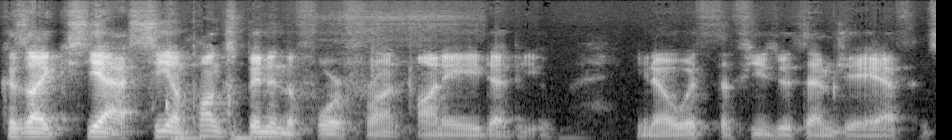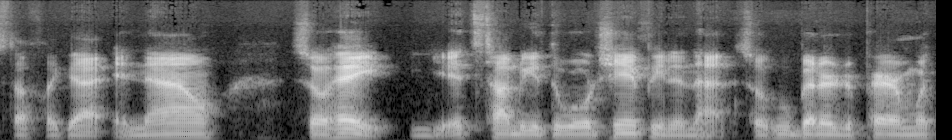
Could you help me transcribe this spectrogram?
cuz like yeah, CM Punk's been in the forefront on AEW, you know, with the feuds with MJF and stuff like that. And now so hey, it's time to get the world champion in that. So who better to pair him with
